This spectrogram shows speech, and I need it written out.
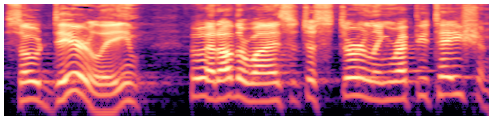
so dearly, who had otherwise such a sterling reputation?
